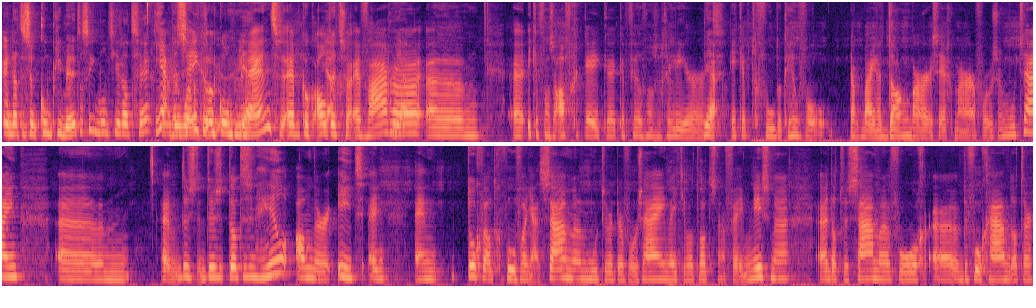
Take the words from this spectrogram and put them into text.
En dat is een compliment als iemand je dat zegt? Ja, dat is zeker een compliment. Ja. heb ik ook altijd zo ervaren. Um, uh, ik heb van ze afgekeken, ik heb veel van ze geleerd. Ik heb het gevoel dat ik heel veel, dat ik bijna dankbaar zeg maar, voor ze moet zijn. Um, dus, dus dat is een heel ander iets. En, en toch wel het gevoel van, ja, samen moeten we ervoor zijn. Weet je, wat, wat is nou feminisme? Uh, dat we samen voor, uh, ervoor gaan dat er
